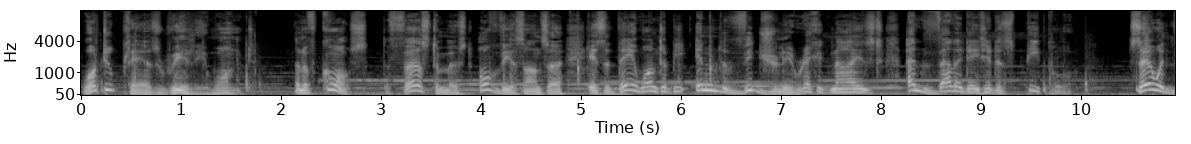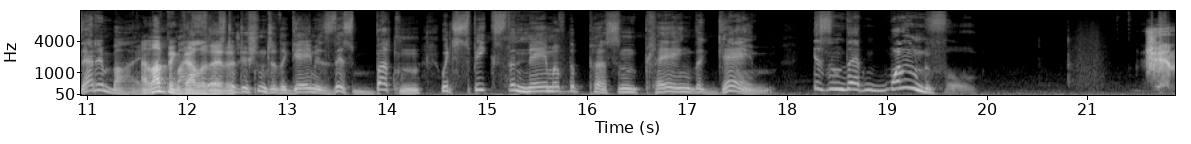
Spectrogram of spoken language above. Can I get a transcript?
what do players really want? And of course, the first and most obvious answer is that they want to be individually recognized and validated as people. So with that in mind, I love being my validated. first addition to the game is this button which speaks the name of the person playing the game. Isn't that wonderful? Jim.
